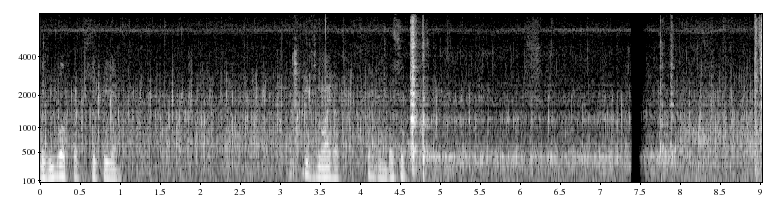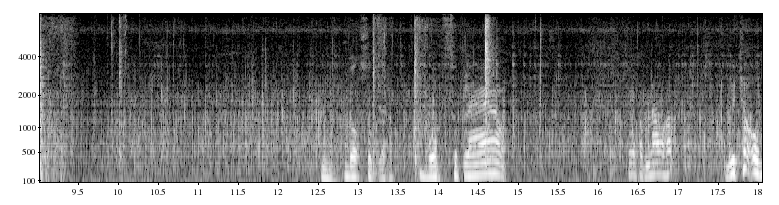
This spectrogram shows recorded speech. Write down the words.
ดึงบวบกับขีดเตียงอีกน้อยครับเพื่อผมประสุกอืมบวกสุกแล้วครับ บวบสุกแล้วเชื่อกับเน่าครับหรือชะอม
